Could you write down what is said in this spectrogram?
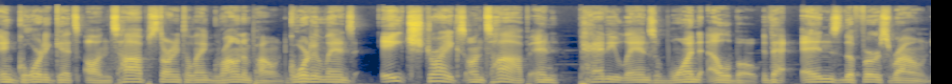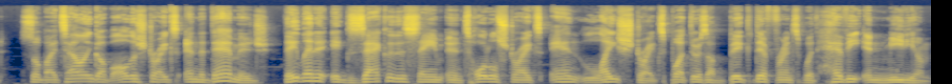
and Gordon gets on top, starting to land ground and pound. Gordon lands eight strikes on top, and Paddy lands one elbow that ends the first round. So by tallying up all the strikes and the damage, they landed exactly the same in total strikes and light strikes, but there's a big difference with heavy and medium.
